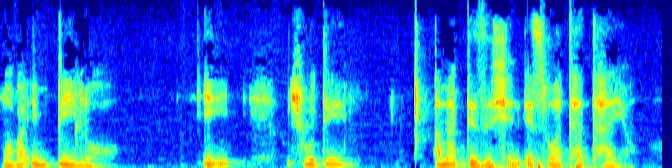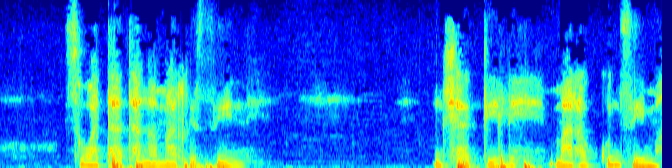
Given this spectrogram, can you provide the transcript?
Ngoba impilo sho ukuthi ama-decision esiwathathayo siwathatha ngama-reason ngishadile mara kunzima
